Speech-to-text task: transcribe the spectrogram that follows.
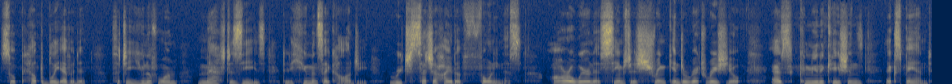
so palpably evident, such a uniform mass disease did human psychology reach such a height of phoniness. Our awareness seems to shrink in direct ratio as communications expand.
